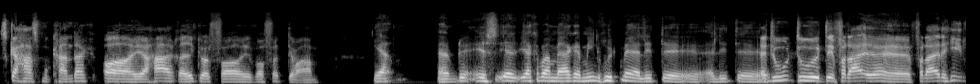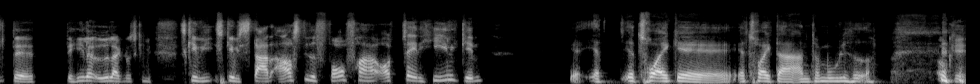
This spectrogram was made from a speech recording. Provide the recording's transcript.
Skahas Mukandak, og jeg har redegjort for, øh, hvorfor det var ham. Ja, Ja, det, jeg, jeg kan bare mærke, at min rytme er lidt... Øh, er lidt øh... Ja, du, du, det for, dig, øh, for dig er det helt... Øh, det hele er ødelagt. Nu skal vi, skal vi, skal vi starte afsnittet forfra og optage det hele igen? Jeg, jeg, jeg, tror ikke, øh, jeg tror ikke, der er andre muligheder. Okay.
